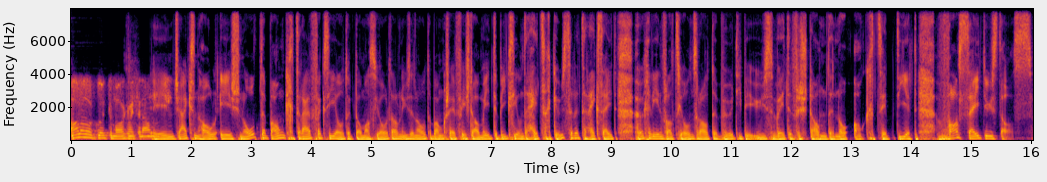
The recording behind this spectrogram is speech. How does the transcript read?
Hallo, guten Morgen miteinander. In Jackson Hole war Notenbanktreffen oder Thomas Jordan, unser Notenbankchef, ist da mit dabei gewesen und er hat sich geäußert. Er hat gesagt, höhere Inflationsraten würde bei uns weder verstanden noch akzeptiert. Was sagt uns das?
